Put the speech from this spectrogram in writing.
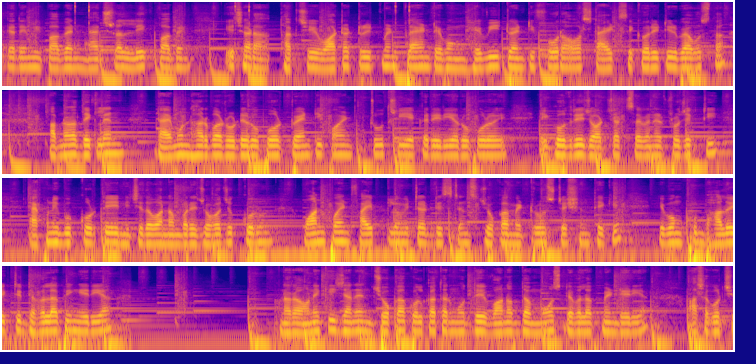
একাডেমি পাবেন ন্যাচারাল লেক পাবেন। এছাড়া থাকছে ওয়াটার ট্রিটমেন্ট প্ল্যান্ট এবং heavy twenty four hours tight সিকিউরিটির ব্যবস্থা। আপনারা দেখলেন ডায়মন্ড হারবার রোডের ওপর twenty point two three acre এরিয়ার ওপরে এই গোদরেজ অর্চার্ড সেভেনের প্রজেক্টটি এখনই বুক করতে নিচে দেওয়া নম্বরে যোগাযোগ করুন। One point five kilometre distance Joka metro station থেকে এবং খুব ভালো একটি ডেভেলপিং এরিয়া আপনারা অনেকেই জানেন জোকা কলকাতার মধ্যে one of the most development area আশা করছি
